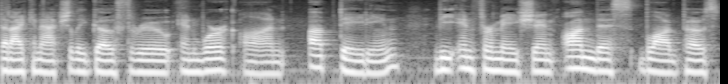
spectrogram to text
that I can actually go through and work on updating the information on this blog post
